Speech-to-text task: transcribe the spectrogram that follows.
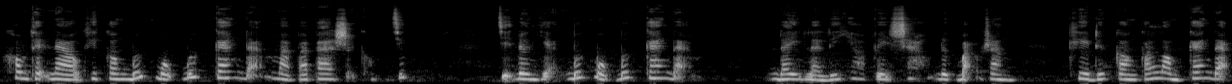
Không thể nào khi con bước một bước can đảm mà papa sẽ không giúp. Chỉ đơn giản bước một bước can đảm. Đây là lý do vì sao được bảo rằng khi đứa con có lòng can đảm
